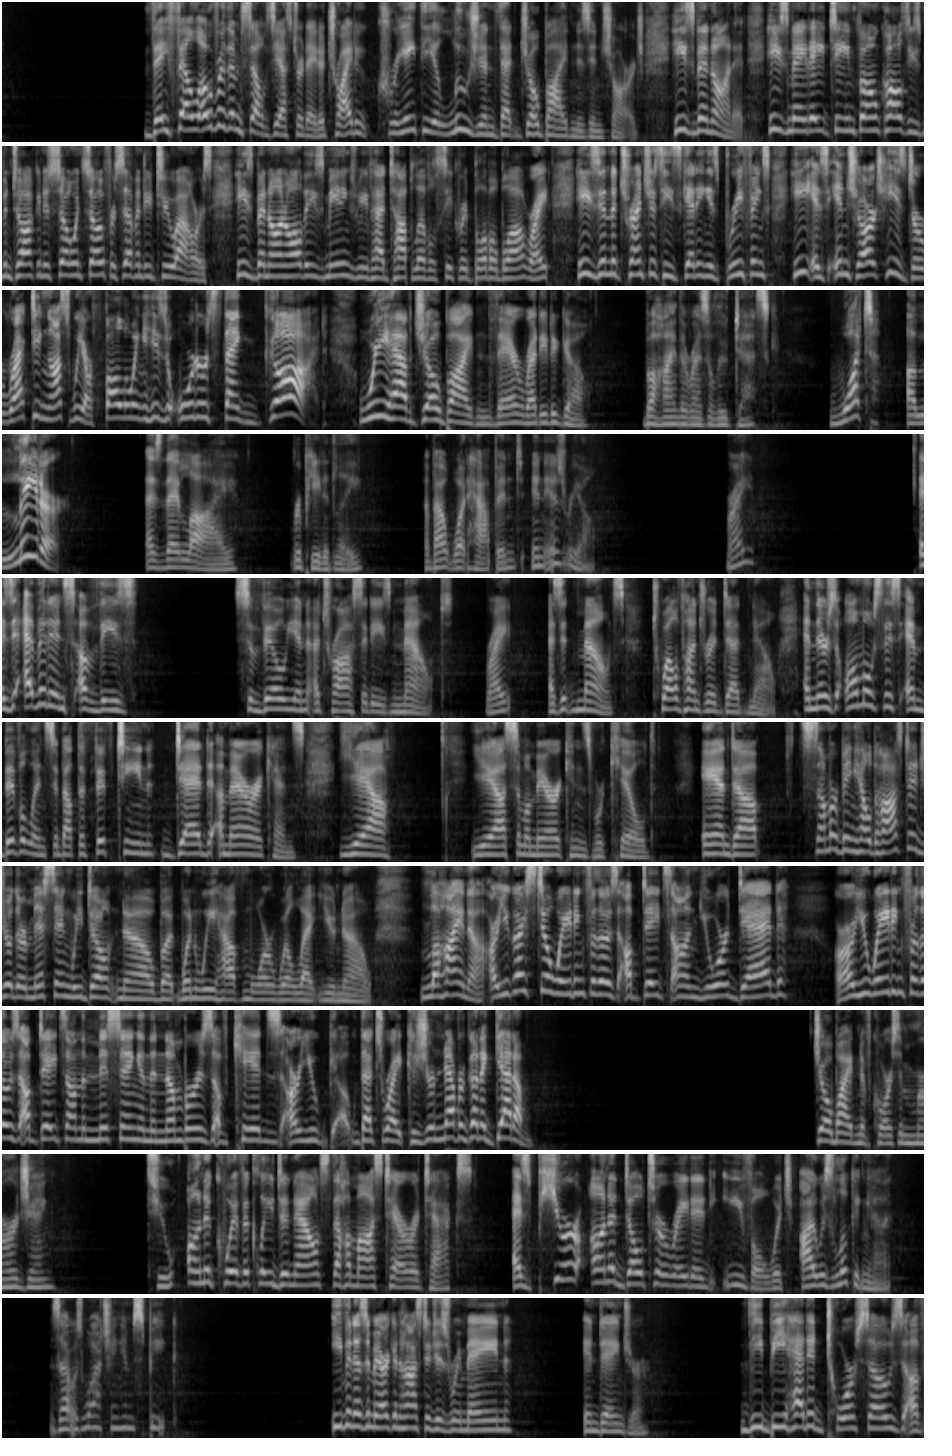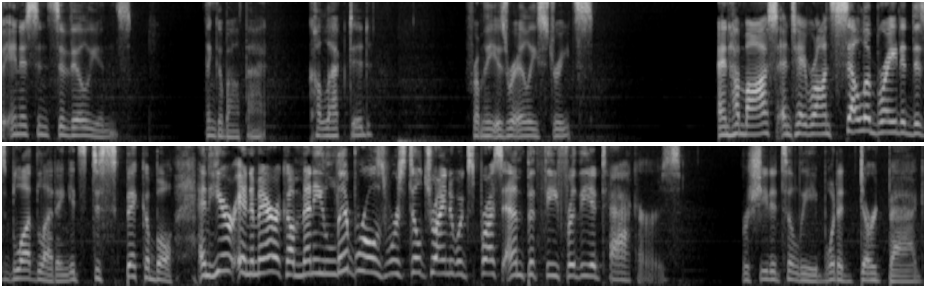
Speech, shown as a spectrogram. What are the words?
They fell over themselves yesterday to try to create the illusion that Joe Biden is in charge. He's been on it. He's made 18 phone calls. He's been talking to so and so for 72 hours. He's been on all these meetings. We've had top level secret, blah, blah, blah, right? He's in the trenches. He's getting his briefings. He is in charge. He's directing us. We are following his orders. Thank God we have Joe Biden there ready to go behind the resolute desk. What a leader! As they lie repeatedly about what happened in Israel. Right? As evidence of these civilian atrocities mount, right? As it mounts, 1,200 dead now. And there's almost this ambivalence about the 15 dead Americans. Yeah, yeah, some Americans were killed. And uh, some are being held hostage or they're missing. We don't know. But when we have more, we'll let you know. Lahaina, are you guys still waiting for those updates on your dead? Or are you waiting for those updates on the missing and the numbers of kids? Are you? That's right, because you're never going to get them. Joe Biden, of course, emerging to unequivocally denounce the Hamas terror attacks as pure, unadulterated evil, which I was looking at as I was watching him speak. Even as American hostages remain in danger. The beheaded torsos of innocent civilians. Think about that. Collected from the Israeli streets. And Hamas and Tehran celebrated this bloodletting. It's despicable. And here in America, many liberals were still trying to express empathy for the attackers. Rashida Tlaib, what a dirtbag.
